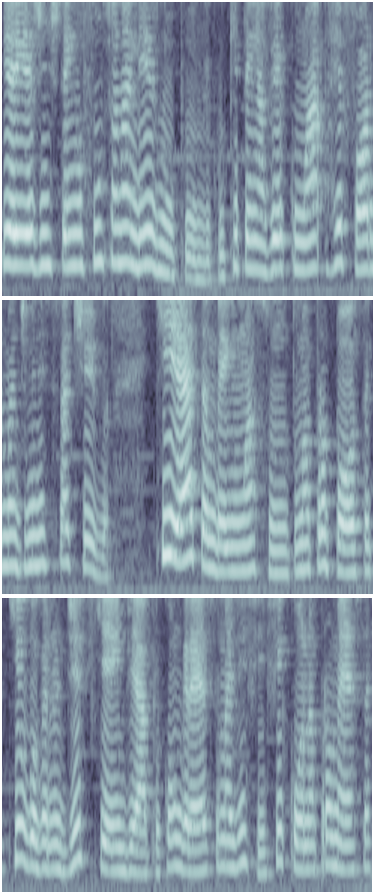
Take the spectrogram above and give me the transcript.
E aí a gente tem o funcionalismo público, que tem a ver com a reforma administrativa que é também um assunto, uma proposta que o governo disse que ia enviar para o Congresso, mas enfim, ficou na promessa,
